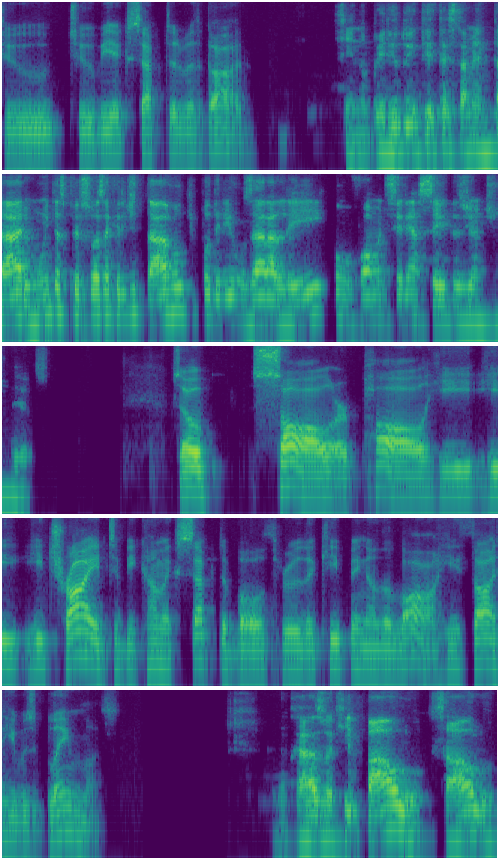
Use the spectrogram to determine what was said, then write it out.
to, to be accepted with God. Sim, no período intertestamentário, muitas pessoas acreditavam que poderiam usar a lei como forma de serem aceitas diante de Deus. So Saul or Paul, he he he tried to become acceptable through the keeping of the law. He thought he was blameless. No caso aqui, Paulo, Saulo,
